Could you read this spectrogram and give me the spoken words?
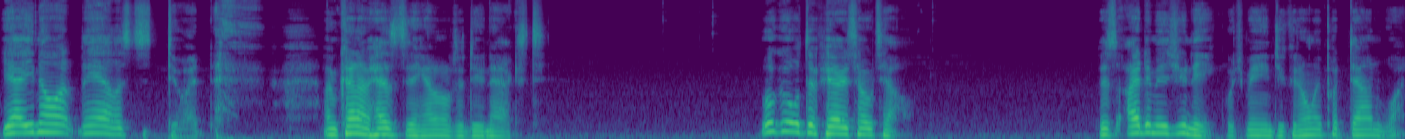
Yeah, you know what? Yeah, let's just do it. I'm kind of hesitating. I don't know what to do next. We'll go with the Paris Hotel. This item is unique, which means you can only put down one.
